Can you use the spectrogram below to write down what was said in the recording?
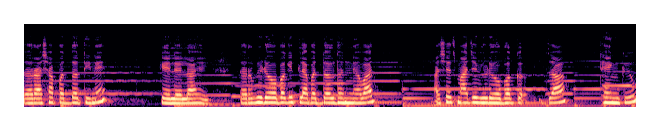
तर अशा पद्धतीने केलेलं आहे. तर व्हिडिओ बघितल्याबद्दल धन्यवाद. असेच माझे व्हिडिओ बघ जा. Thank you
